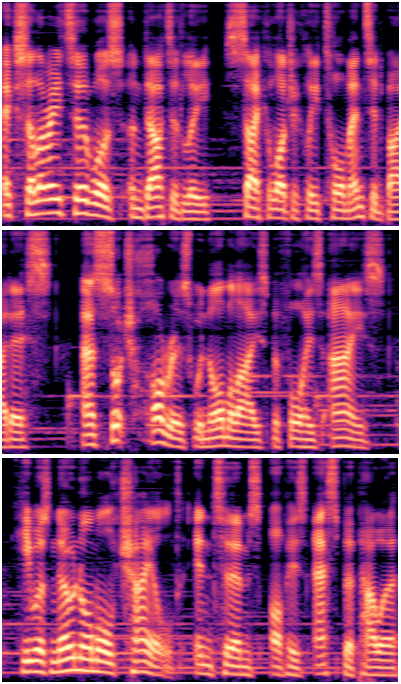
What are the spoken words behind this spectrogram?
Accelerator was undoubtedly psychologically tormented by this, as such horrors were normalised before his eyes. He was no normal child in terms of his Esper power,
